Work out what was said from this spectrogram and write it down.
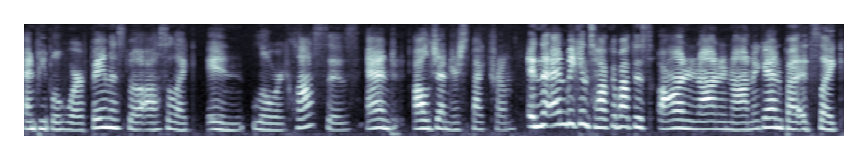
and people who are famous but also like in lower classes and all gender spectrum. In the end we can talk about this on and on and on again but it's like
